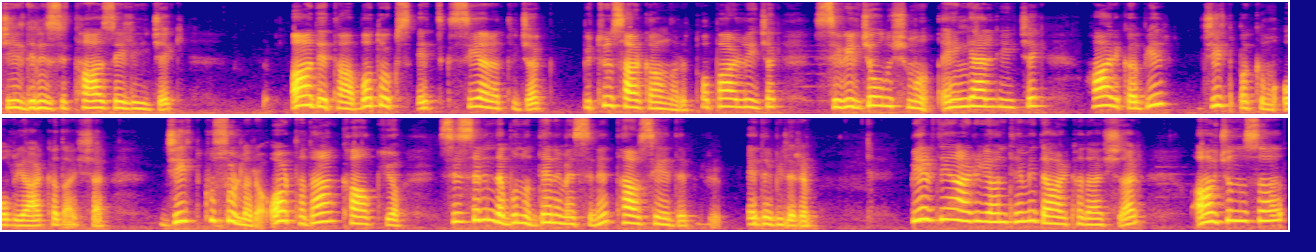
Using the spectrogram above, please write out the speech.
cildinizi tazeleyecek, adeta botoks etkisi yaratacak, bütün sarkanları toparlayacak, sivilce oluşumu engelleyecek harika bir cilt bakımı oluyor arkadaşlar. Cilt kusurları ortadan kalkıyor. Sizlerin de bunu denemesini tavsiye edebilirim. Bir diğer yöntemi de arkadaşlar avcunuza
